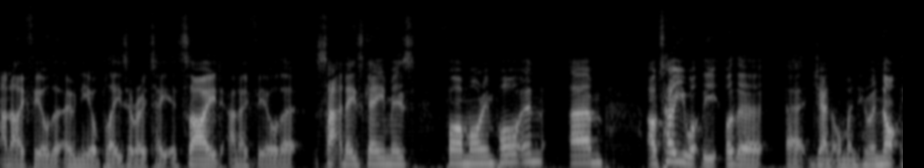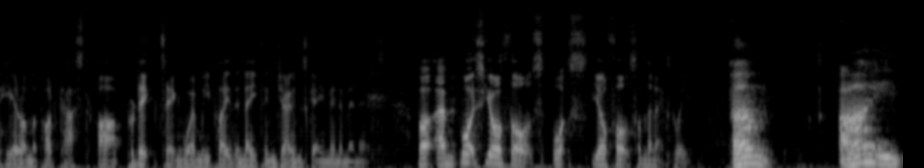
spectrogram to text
and I feel that O'Neill plays a rotated side, and I feel that Saturday's game is far more important. Um, I'll tell you what the other uh, gentlemen who are not here on the podcast are predicting when we play the Nathan Jones game in a minute. But um, what's your thoughts? What's your thoughts on the next week? Um, I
